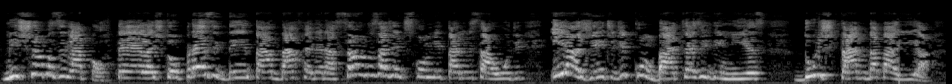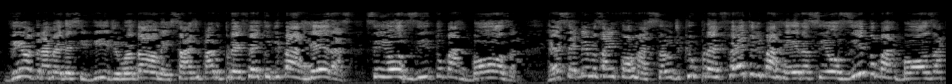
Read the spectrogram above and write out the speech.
Me chamo Zilá Portela, estou presidenta da Federação dos Agentes Comunitários de Saúde e agente de combate às endemias do estado da Bahia. Venho através desse vídeo mandar uma mensagem para o prefeito de Barreiras, senhor Zito Barbosa. Recebemos a informação de que o prefeito de Barreiras, senhor Zito Barbosa,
